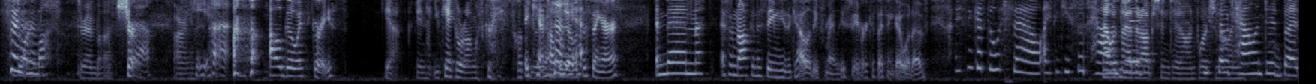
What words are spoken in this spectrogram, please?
Duran Boss. Sure. Yeah. Sorry. Yeah. I'll go with Grace. Yeah, I mean, you can't go wrong with Grace. Let's I can't help but go Yeah. with the singer. And then, if I'm not going to say musicality for my least favorite, because I think I would have, I think I'd go with Sal. I think he's so talented. That was my other option too, Unfortunately, He's so talented, but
